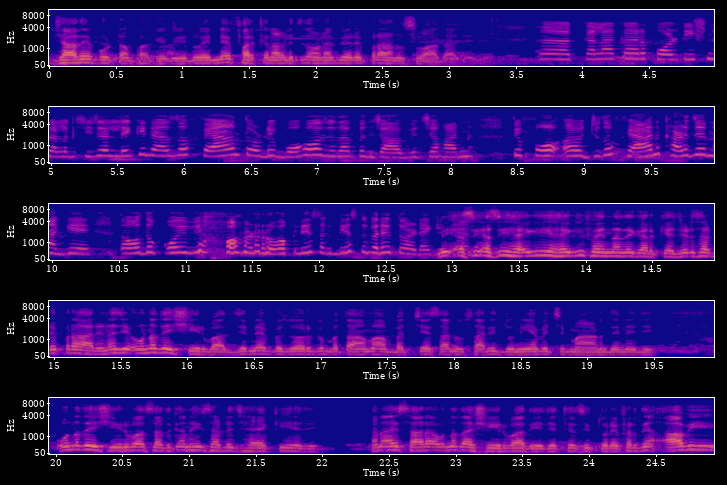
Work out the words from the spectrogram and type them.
ਜਿਆਦੇ ਵੋਟਾਂ ਪਾ ਕੇ ਵੀਰ ਨੂੰ ਇੰਨੇ ਫ਼ਰਕ ਨਾਲ ਜਿਤਾਉਣਾ ਵੀ ਮੇਰੇ ਭਰਾ ਨੂੰ ਸਵਾਦ ਆ ਜੇ ਜੀ। ਅ, ਕਲਾਕਾਰ ਪੋਲੀਟੀਸ਼ੀਅਨ ਅਲੱਗ ਚੀਜ਼ ਹੈ ਲੇਕਿਨ ਐਜ਼ ਅ ਫੈਨ ਤੁਹਾਡੇ ਬਹੁਤ ਜ਼ਿਆਦਾ ਪੰਜਾਬ ਵਿੱਚ ਹਨ ਤੇ ਜਦੋਂ ਫੈਨ ਖੜ ਜਾਣ ਅੱਗੇ ਤਾਂ ਉਦੋਂ ਕੋਈ ਵੀ ਨੂੰ ਰੋਕ ਨਹੀਂ ਸਕਦੀ ਇਸ ਤੋਂ ਬਾਰੇ ਤੁਹਾਡਾ ਕੀ ਅਸੀਂ ਅਸੀਂ ਹੈਗੀ ਹੈਗੀ ਫੈਨਾਂ ਦੇ ਕਰਕੇ ਜਿਹੜੇ ਸਾਡੇ ਭਰਾ ਨੇ ਨਾ ਜੀ, ਉਹਨਾਂ ਦੇ ਆਸ਼ੀਰਵਾਦ ਜਿੰਨੇ ਬਜ਼ੁਰਗ, ਮਤਾਵਾਂ, ਬੱਚੇ ਸਾਨੂੰ ਸਾਰੀ ਦੁਨੀਆ ਵਿੱਚ ਮਾਣਦੇ ਨੇ ਜੀ, ਉਹਨਾਂ ਦੇ ਆਸ਼ੀਰਵਾਦ ਸਦਕਾ ਨਹੀਂ ਸਾਡੇ 'ਚ ਹੈ ਕੀ ਹੈ ਜੀ? ਹਨਾ, ਇਹ ਸਾਰਾ ਉਹਨਾਂ ਦਾ ਆਸ਼ੀਰਵਾਦ ਹੀ ਹੈ, ਜਿੱਥੇ ਅਸੀਂ ਤੁਰੇ ਫਿਰਦੇ ਹਾਂ। ਆ ਵੀ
